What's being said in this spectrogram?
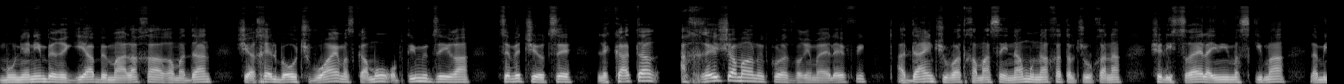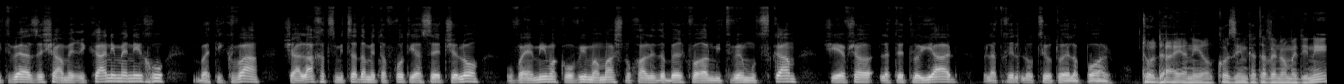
מעוניינים ברגיעה במהלך הרמדאן, שיחל בעוד שבועיים, אז כאמור, אופטימיות זהירה, צוות שיוצא לקטאר. אחרי שאמרנו את כל הדברים האלה, אפי, עדיין תשובת חמאס אינה מונחת על שולחנה של ישראל, האם היא מסכימה למתווה הזה שהאמריקנים הניחו, בתקווה שהלחץ מצד המתווכות יעשה את שלו, ובימים הקרובים ממש נוכל לדבר כבר על מתווה מוסכם, שיהיה אפשר לתת לו יעד ולהתחיל להוציא אותו אל הפועל. תודה, יניר. קוזין כתבנו המדיני.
